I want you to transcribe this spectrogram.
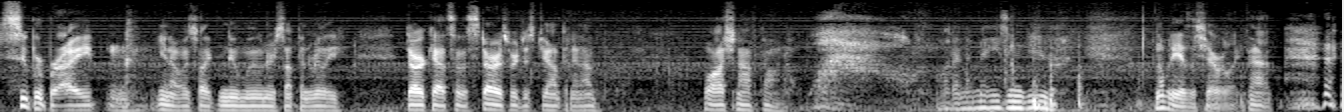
super bright, and you know, it's like new moon or something really dark out. So the stars were just jumping, and I'm washing off, going, "Wow, what an amazing view!" Nobody has a shower like that.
